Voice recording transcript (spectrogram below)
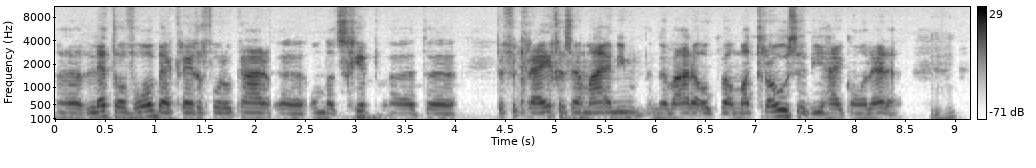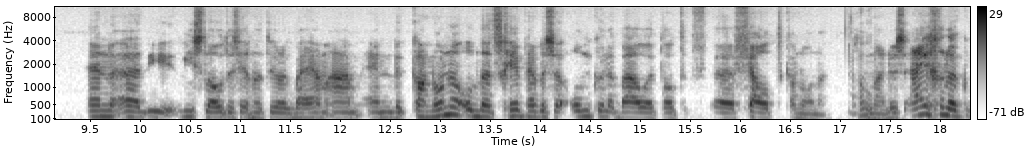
eh Leto Voorberg kreeg het voor elkaar eh, om dat schip eh, te, te verkrijgen, zeg maar. En die, er waren ook wel matrozen die hij kon redden. Mhm. En die, die sloten zich natuurlijk bij hem aan. En de kanonnen op dat schip hebben ze om kunnen bouwen tot veldkanonnen. Oh. maar. Dus eigenlijk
